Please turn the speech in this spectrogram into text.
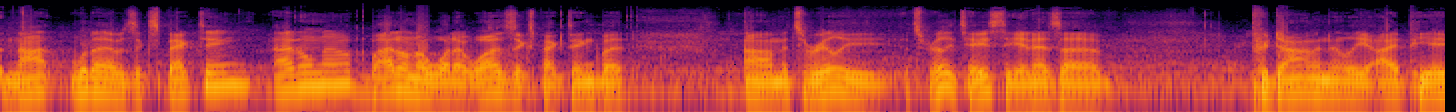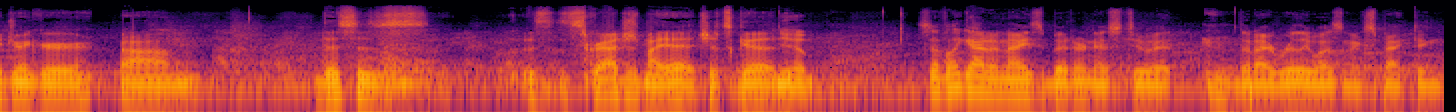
not what I was expecting. I don't know. I don't know what I was expecting, but um, it's really it's really tasty. And as a predominantly IPA drinker, um, this is it scratches my itch. It's good. Yep. It's definitely got a nice bitterness to it that I really wasn't expecting.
